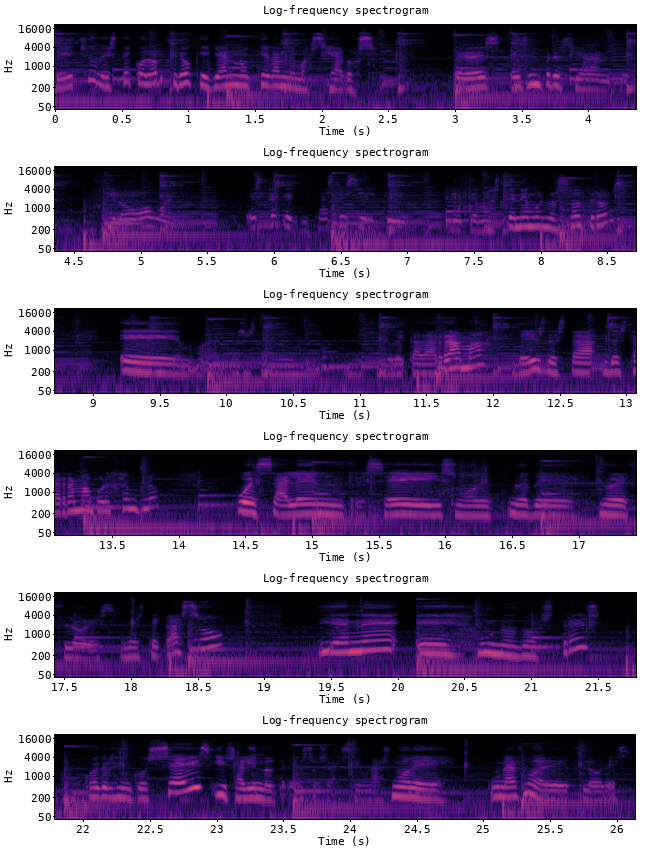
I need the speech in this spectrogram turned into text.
hecho, de este color creo que ya no quedan demasiados. Pero es, es impresionante. Y luego, bueno, este que quizás es el que, el que más tenemos nosotros, eh, bueno, pues está mucho de cada rama, ¿veis? De esta, de esta rama, por ejemplo, pues salen entre 6, 9, 9, flores. En este caso tiene 1, 2, 3, 4, 5, 6 y saliendo 3, o sea, sí, unas 9, unas 9 flores.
